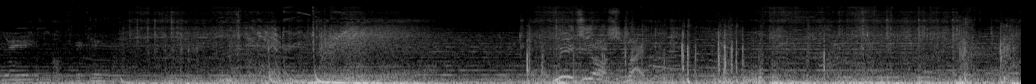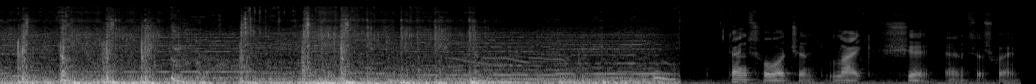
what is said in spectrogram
Play of the game. Meteor strike! Thanks for watching. Like, share, and subscribe.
